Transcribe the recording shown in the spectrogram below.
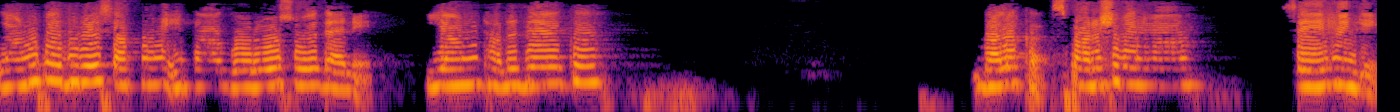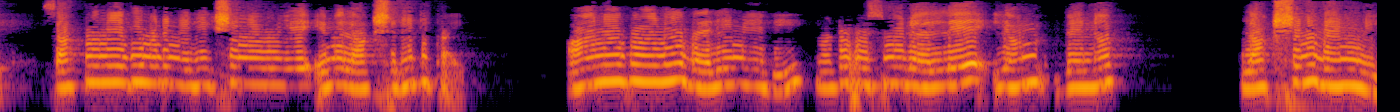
ලනුපැදුරේ සක්මන ඉතා ගොරෝසුව දැනේ. යම් තද දෙයක බලක ස්පර්ශ වෙනවා සේ හැඟේ. සක්මනේදී මට නිරීක්ෂණය වූයේ එම ලක්ෂණ ටිකයි. ආනාපාන බැලීමේදී මට හුස්ම රැල්ලේ යම් වෙනත් ලක්ෂණ දැනුනි.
